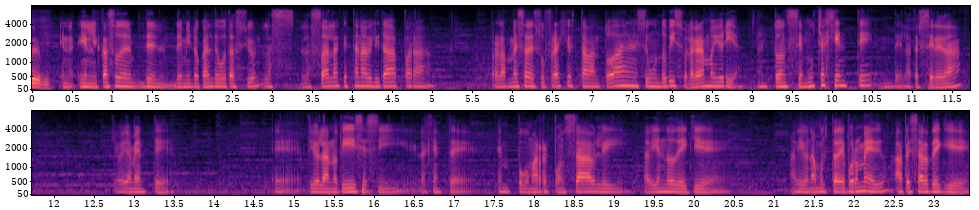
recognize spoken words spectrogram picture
Sí, En, en el caso de, de- de mi local de votación, las, las salas que están habilitadas para, para las mesas de sufragio estaban todas en el segundo piso, la gran mayoría. Entonces, mucha gente de la tercera edad, que obviamente eh, vio las noticias y la gente es un poco más responsable y sabiendo de que había una multa de por medio, a pesar de que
